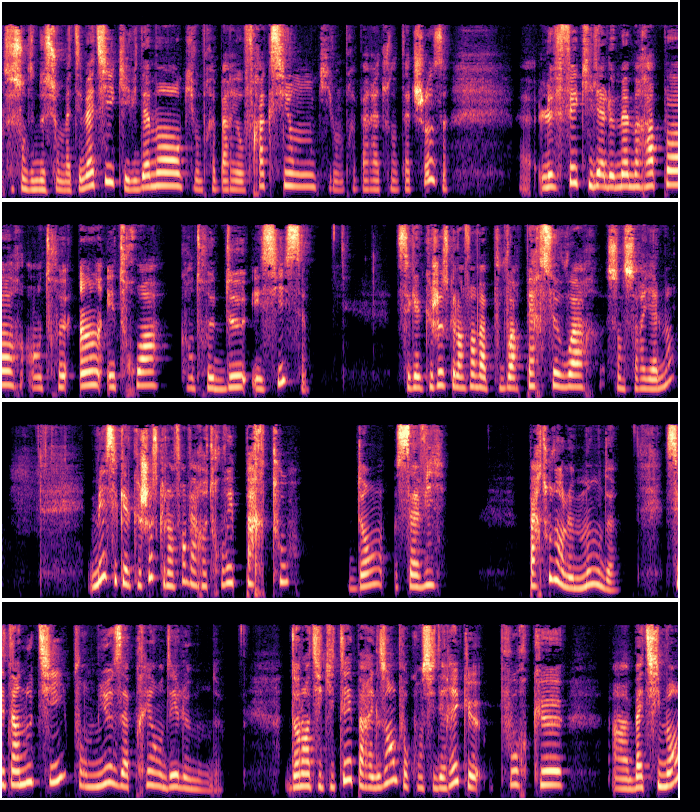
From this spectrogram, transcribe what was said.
ce sont des notions mathématiques, évidemment, qui vont préparer aux fractions, qui vont préparer à tout un tas de choses. Euh, le fait qu'il y a le même rapport entre 1 et 3 qu'entre 2 et 6, c'est quelque chose que l'enfant va pouvoir percevoir sensoriellement, mais c'est quelque chose que l'enfant va retrouver partout dans sa vie, partout dans le monde. C'est un outil pour mieux appréhender le monde. Dans l'Antiquité, par exemple, on considérait que pour que un bâtiment,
